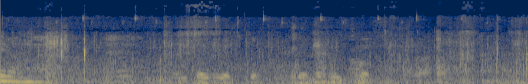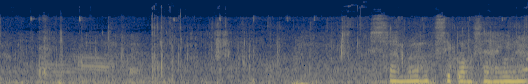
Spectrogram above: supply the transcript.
ที่เรามาสามร้อยหกสิบองศาอยู่นะ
